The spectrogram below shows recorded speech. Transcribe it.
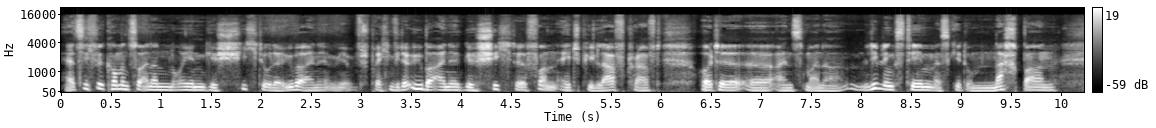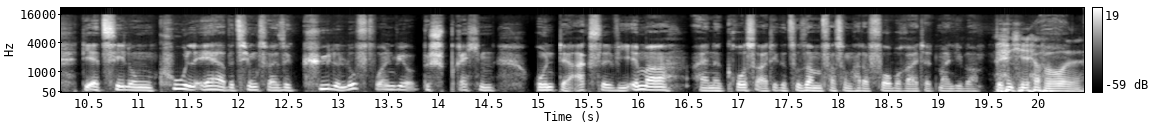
Herzlich willkommen zu einer neuen Geschichte oder über eine, wir sprechen wieder über eine Geschichte von H.P. Lovecraft. Heute äh, eins meiner Lieblingsthemen. Es geht um Nachbarn. Die Erzählung Cool Air beziehungsweise kühle Luft wollen wir besprechen. Und der Axel, wie immer, eine großartige Zusammenfassung hat er vorbereitet, mein Lieber. Jawohl.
